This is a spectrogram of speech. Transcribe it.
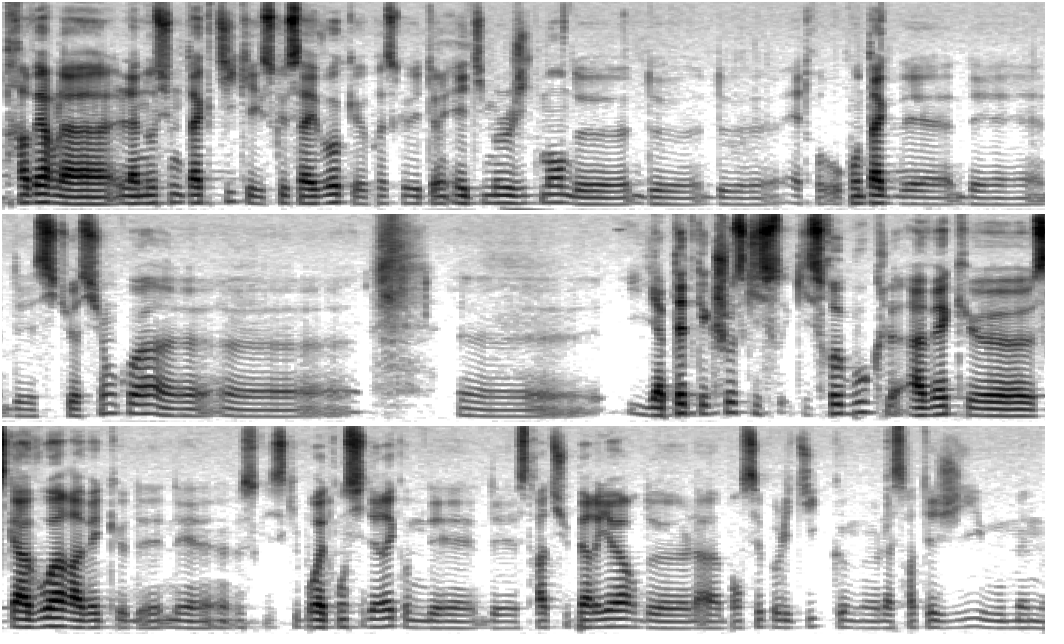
travers la, notion de tactique et ce que ça évoque presque étymologiquement de, être au contact des, situations, quoi. Euh, euh, euh, il y a peut-être quelque chose qui se, reboucle avec ce qu'a à voir avec ce qui pourrait être considéré comme des, strates supérieures de la pensée politique, comme la stratégie ou même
